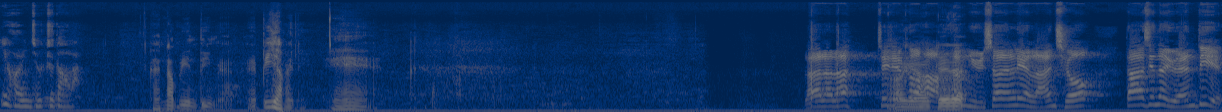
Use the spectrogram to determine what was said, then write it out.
一会儿你就知道了。哎，那不一定嘛，哎，不一样嘛，哎。来来来，这节课啊，让女生练篮球，大家先在原地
